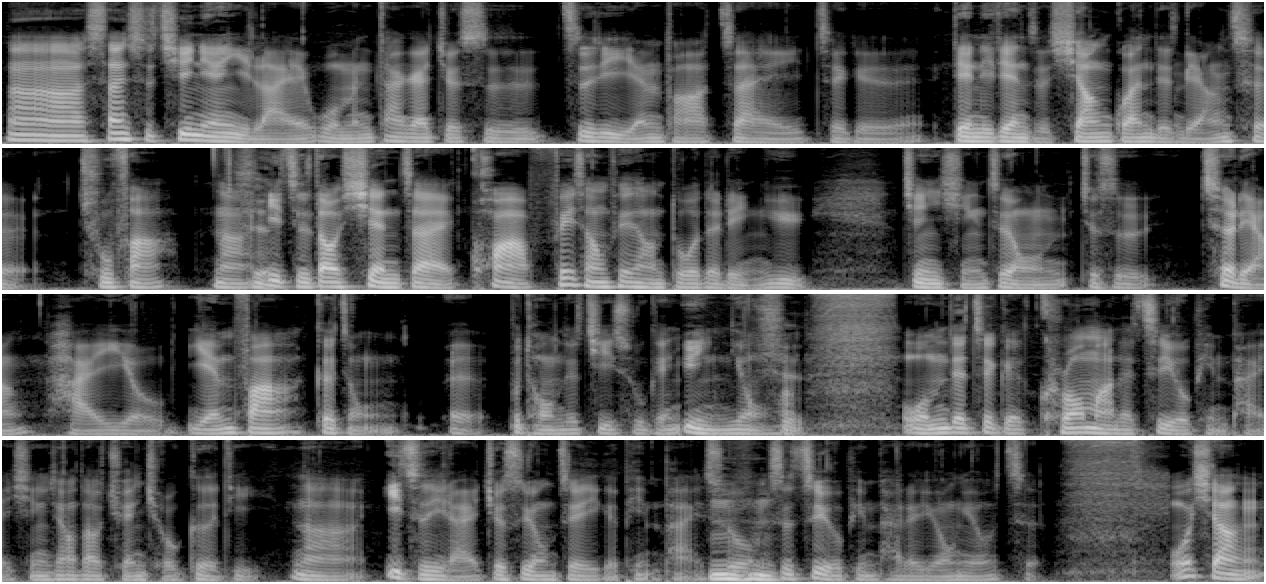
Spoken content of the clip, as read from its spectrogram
那三十七年以来，我们大概就是致力研发在这个电力电子相关的量测出发，那一直到现在跨非常非常多的领域进行这种就是测量，还有研发各种呃不同的技术跟运用。是我们的这个 Chroma 的自有品牌行销到全球各地，那一直以来就是用这一个品牌，所以我们是自有品牌的拥有者。嗯、我想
